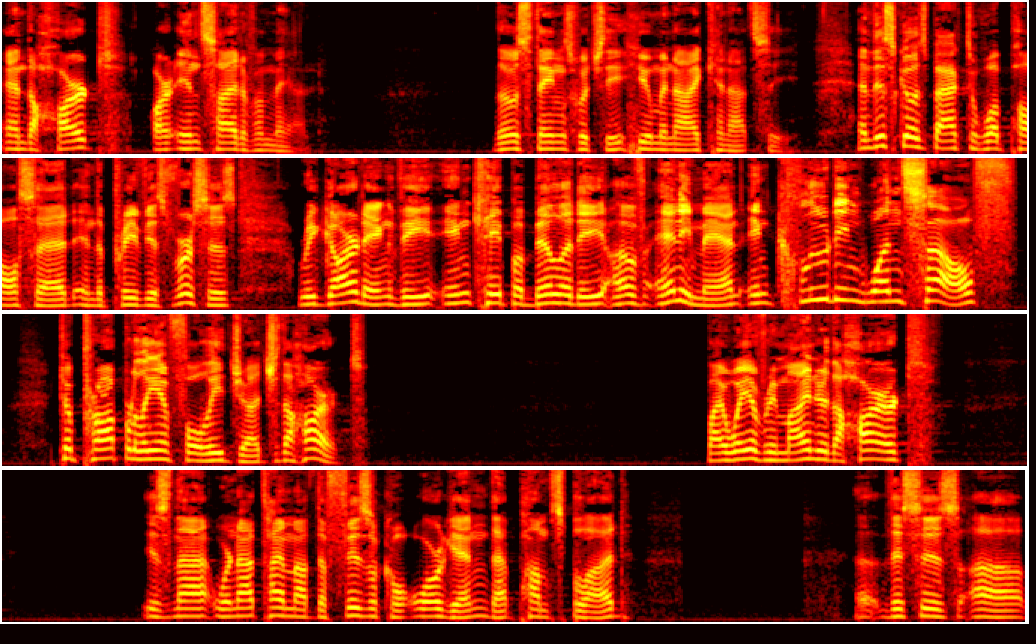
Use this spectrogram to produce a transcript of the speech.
and the heart are inside of a man. Those things which the human eye cannot see. And this goes back to what Paul said in the previous verses regarding the incapability of any man, including oneself, to properly and fully judge the heart. By way of reminder, the heart is not, we're not talking about the physical organ that pumps blood. Uh, this is uh,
